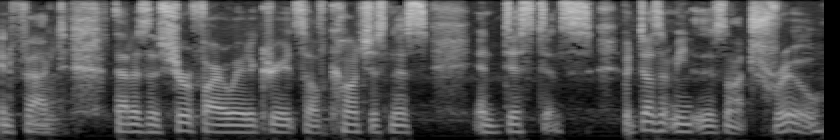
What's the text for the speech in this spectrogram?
In fact, that is a surefire way to create self consciousness and distance, but doesn't mean it's not true.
